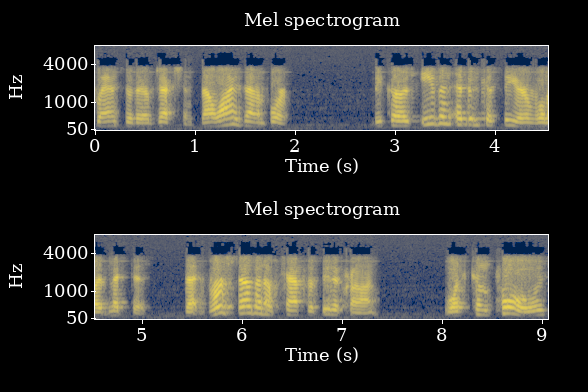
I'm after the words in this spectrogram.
to answer their objections. Now, why is that important? Because even Ibn Kathir will admit this, that verse 7 of chapter 3 of the Quran was composed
